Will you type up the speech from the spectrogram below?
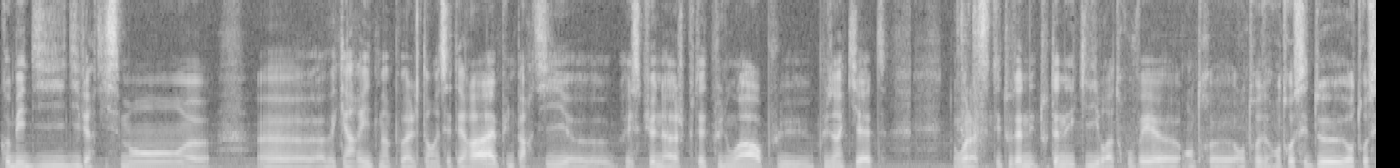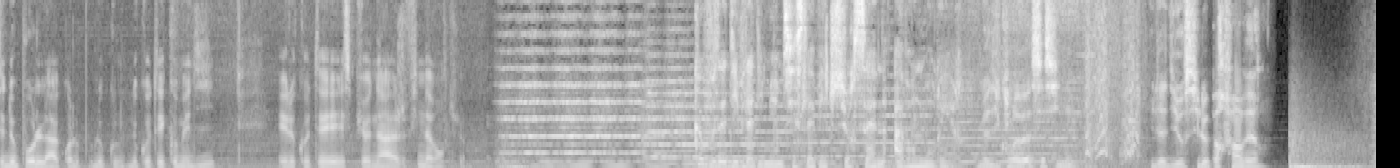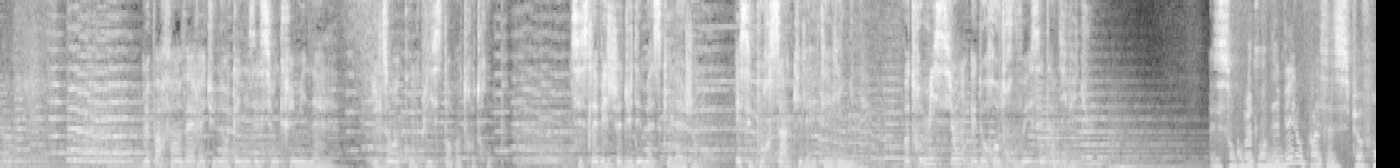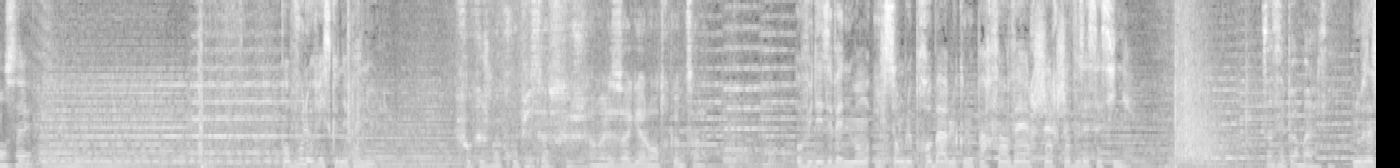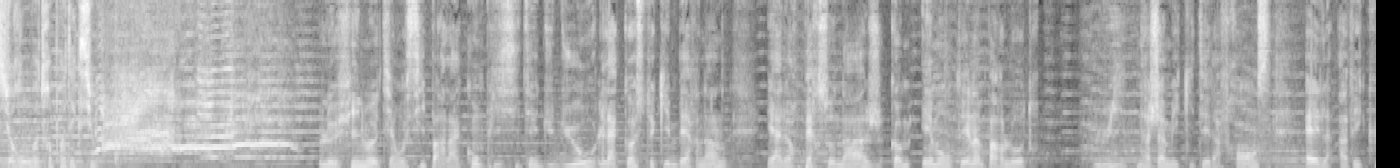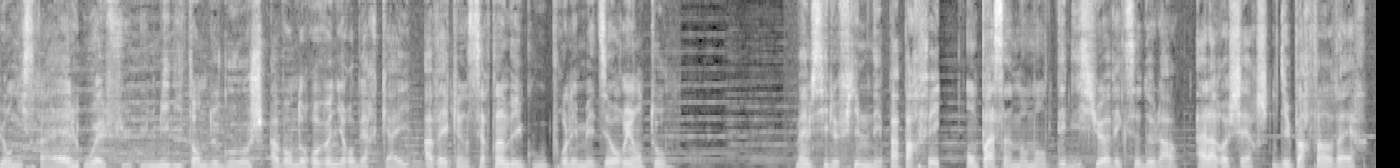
comédie, divertissement, euh, avec un rythme un peu haletant, etc. Et puis une partie espionnage, peut-être plus noire, plus, plus inquiète. Donc voilà, c'était tout un, tout un équilibre à trouver entre, entre, entre, ces deux, deux pôles-là, le, le côté comédie et le côté espionnage, film d'aventure. Que vous a dit Vladimir Mstislavitch sur scène avant de mourir Il m'a dit qu'on l'avait assassiné. Il a dit aussi le parfum vert. Le parfum vert est une organisation criminelle. Ils ont un complice dans votre troupe. Mstislavitch a dû démasquer l'agent. Et c'est pour ça qu'il a été éliminé. Votre mission est de retrouver cet individu. Ils sont complètement débiles ou quoi, ces espions français? Pour vous, le risque n'est pas nul. Il faut que je m'accroupisse là, parce que j'ai un malaise vagal ou un truc comme ça. Au vu des événements, il semble probable que le parfum vert cherche à vous assassiner. Ça, c'est pas mal, ça. Nous assurons votre protection. Le film tient aussi par la complicité du duo Lacoste-Kimberlin et à leurs personnages comme aimantés l'un par l'autre. Lui n'a jamais quitté la France, elle a vécu en Israël où elle fut une militante de gauche avant de revenir au Bercail avec un certain dégoût pour les médias orientaux. Même si le film n'est pas parfait, on passe un moment délicieux avec ces deux-là, à la recherche du parfum vert.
